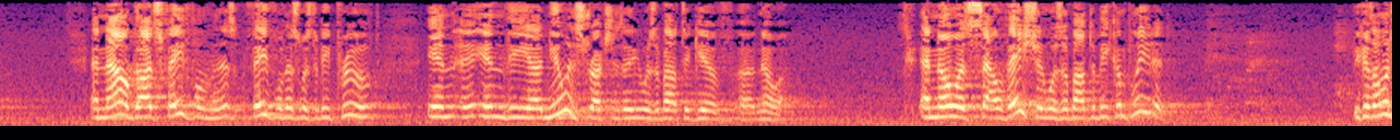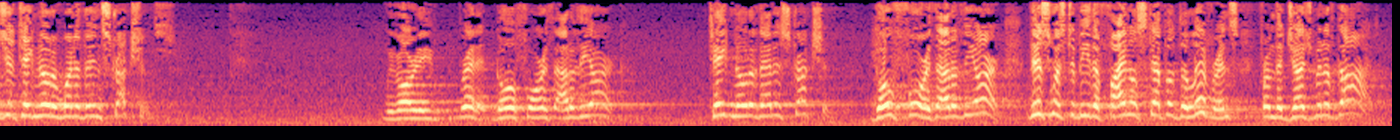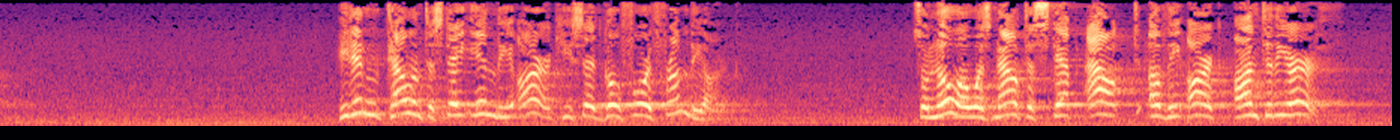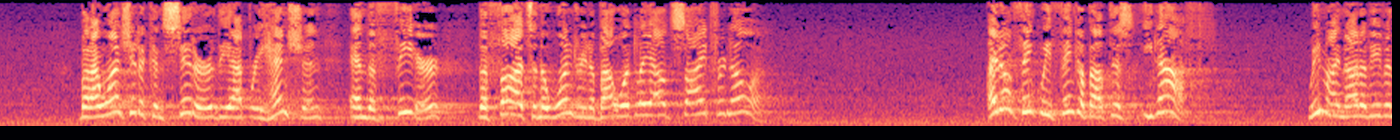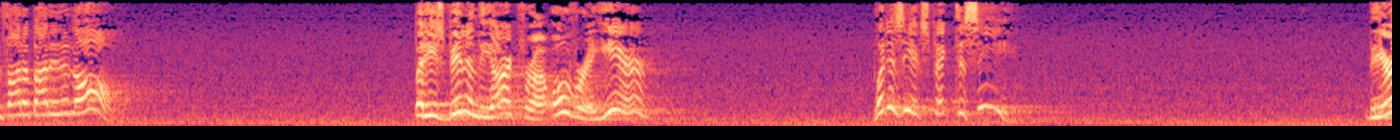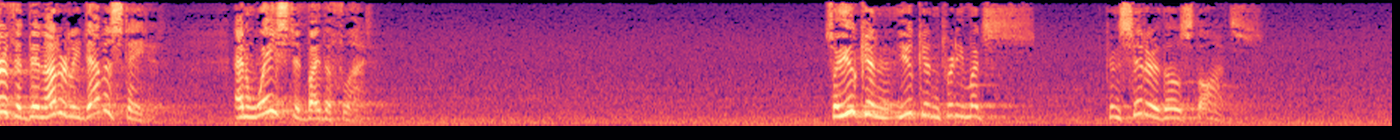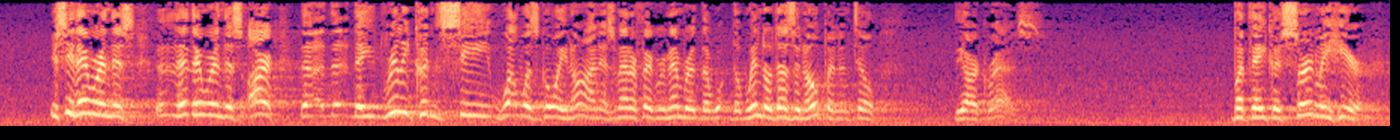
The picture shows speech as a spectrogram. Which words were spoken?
And now God's faithfulness, faithfulness was to be proved in, in the uh, new instructions that he was about to give uh, Noah. And Noah's salvation was about to be completed. Because I want you to take note of one of the instructions. We've already read it. Go forth out of the ark. Take note of that instruction. Go forth out of the ark. This was to be the final step of deliverance from the judgment of God. He didn't tell him to stay in the ark. He said, go forth from the ark. So Noah was now to step out of the ark onto the earth. But I want you to consider the apprehension and the fear, the thoughts and the wondering about what lay outside for Noah. I don't think we think about this enough. We might not have even thought about it at all. But he's been in the ark for a, over a year. What does he expect to see? The earth had been utterly devastated and wasted by the flood. So you can, you can pretty much consider those thoughts. You see, they were in this, they were in this ark. They really couldn't see what was going on. As a matter of fact, remember, the, the window doesn't open until the ark rests. But they could certainly hear.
